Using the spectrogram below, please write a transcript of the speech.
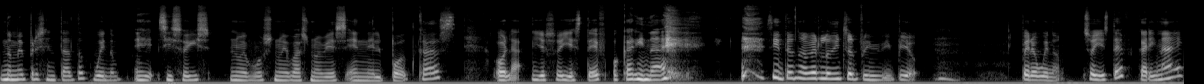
no me he presentado. Bueno, eh, si sois nuevos, nuevas, nueas en el podcast, hola, yo soy Steph o Karina. Siento no haberlo dicho al principio. Pero bueno, soy Steph, Karinae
